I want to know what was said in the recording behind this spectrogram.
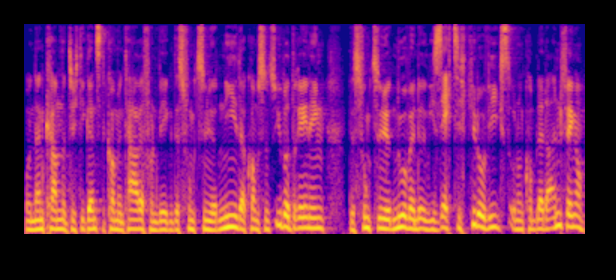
Und dann kamen natürlich die ganzen Kommentare von wegen, das funktioniert nie, da kommst du ins Übertraining, das funktioniert nur, wenn du irgendwie 60 Kilo wiegst und ein kompletter Anfänger.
